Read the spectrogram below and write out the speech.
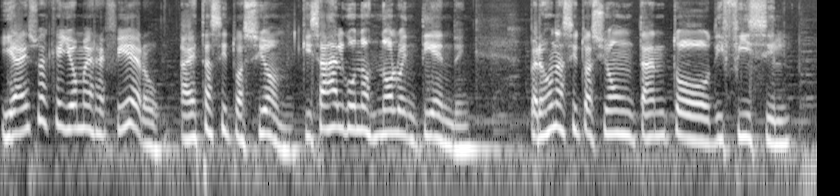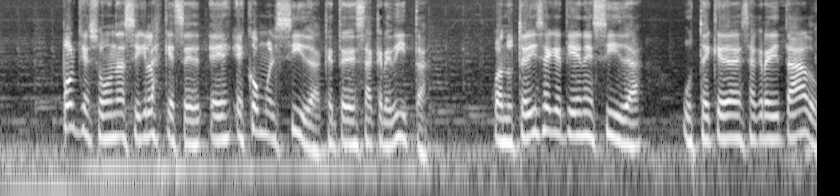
Y a eso es que yo me refiero, a esta situación. Quizás algunos no lo entienden, pero es una situación un tanto difícil porque son unas siglas que se, es, como el SIDA, que te desacredita. Cuando usted dice que tiene SIDA, usted queda desacreditado.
